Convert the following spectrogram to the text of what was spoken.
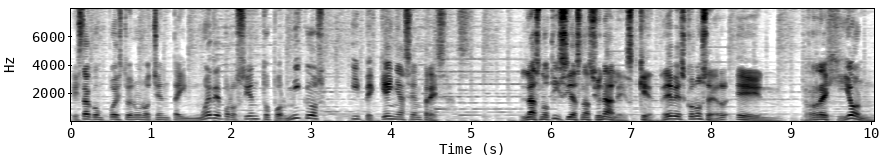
está compuesto en un 89% por micros y pequeñas empresas. Las noticias nacionales que debes conocer en región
